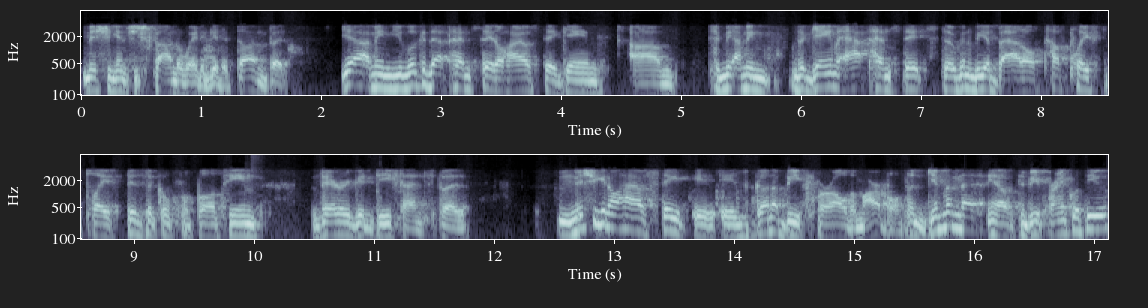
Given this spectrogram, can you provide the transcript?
Michigan's just found a way to get it done. But yeah, I mean, you look at that Penn State Ohio State game. Um, to me, I mean, the game at Penn State is still going to be a battle, tough place to play, physical football team, very good defense, but Michigan Ohio State is, is going to be for all the marbles. And given that, you know, to be frank with you,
